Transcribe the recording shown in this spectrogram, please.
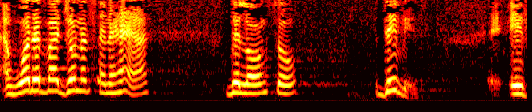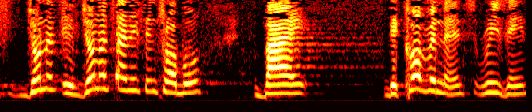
And whatever Jonathan has belongs to David if Jonathan, if Jonathan is in trouble, by the covenant reason,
